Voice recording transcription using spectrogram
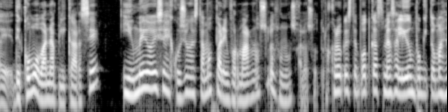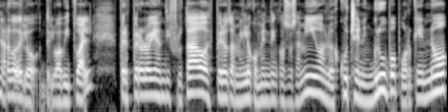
eh, de cómo van a aplicarse. Y en medio de esa discusión estamos para informarnos los unos a los otros. Creo que este podcast me ha salido un poquito más largo de lo, de lo habitual, pero espero lo hayan disfrutado, espero también lo comenten con sus amigos, lo escuchen en grupo, ¿por qué no?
